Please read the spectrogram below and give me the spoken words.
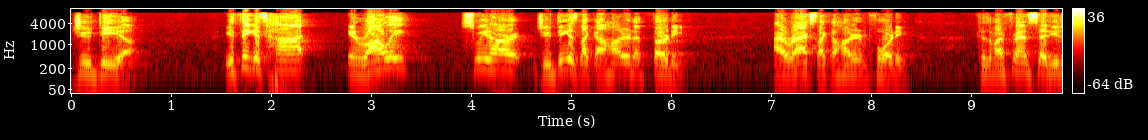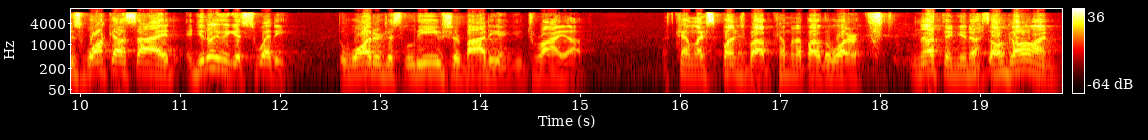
Judea. You think it's hot in Raleigh? Sweetheart, Judea is like 130. Iraq's like 140. Because my friend said you just walk outside and you don't even get sweaty. The water just leaves your body and you dry up. It's kind of like SpongeBob coming up out of the water. Nothing, you know, it's all gone.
